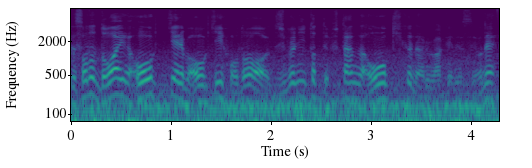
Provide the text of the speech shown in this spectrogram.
でその度合いが大きければ大きいほど自分にとって負担が大きくなるわけですよね。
